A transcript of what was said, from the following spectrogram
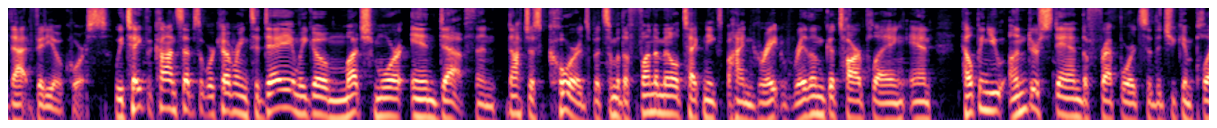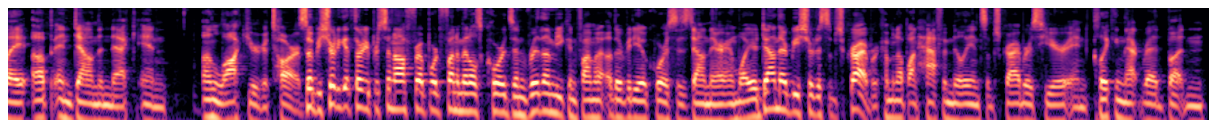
that video course. We take the concepts that we're covering today and we go much more in depth and not just chords, but some of the fundamental techniques behind great rhythm guitar playing and helping you understand the fretboard so that you can play up and down the neck and unlock your guitar. So be sure to get 30% off fretboard fundamentals, chords, and rhythm. You can find my other video courses down there. And while you're down there, be sure to subscribe. We're coming up on half a million subscribers here, and clicking that red button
